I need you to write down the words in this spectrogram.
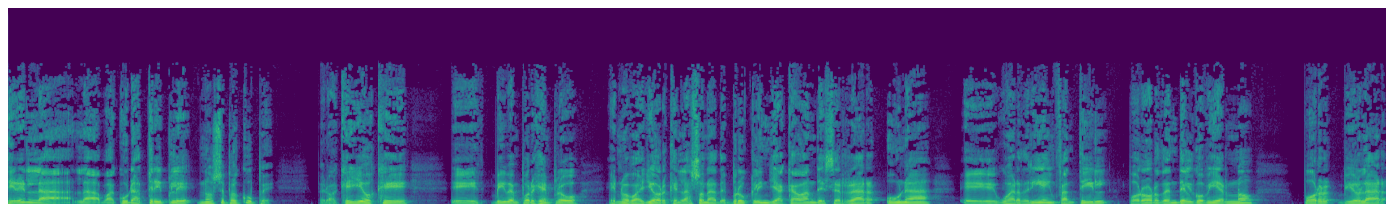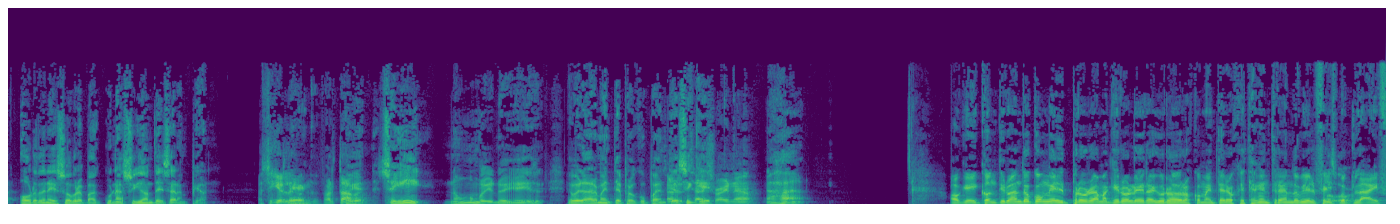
tienen la, la vacuna triple, no se preocupe. Pero aquellos que eh, viven, por ejemplo, en Nueva York, en la zona de Brooklyn, ya acaban de cerrar una eh, guardería infantil por orden del gobierno por violar órdenes sobre vacunación de sarampión. Así que le faltaba. Sí, no, es verdaderamente preocupante. Así que, ajá. Ok, continuando con el programa, quiero leer algunos de los comentarios que están entrando vía el Facebook Live.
